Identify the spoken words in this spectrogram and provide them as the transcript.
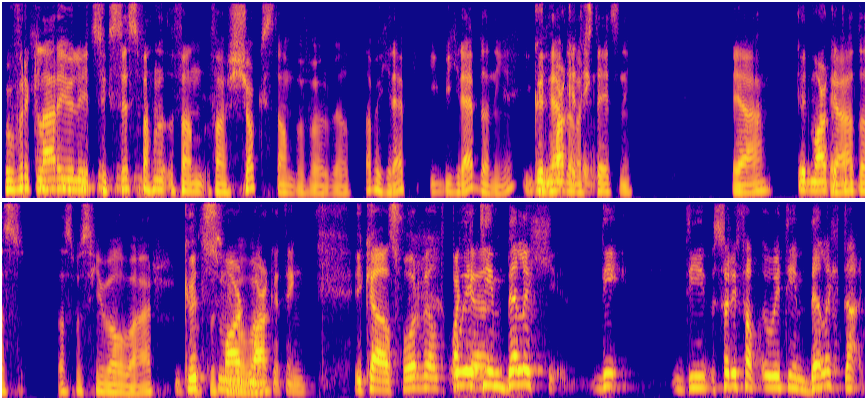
hoe verklaren jullie het succes van, van, van Shocks dan bijvoorbeeld? Dat begrijp ik. Ik begrijp dat niet. Hè? Ik begrijp dat nog marketing. steeds niet. Ja, Good marketing. ja dat, is, dat is misschien wel waar. Is Good smart waar. marketing. Ik ga als voorbeeld Hoe pakken... heet die in Belg? Die, die, sorry, Fab, hoe heet die in Belg? Dat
